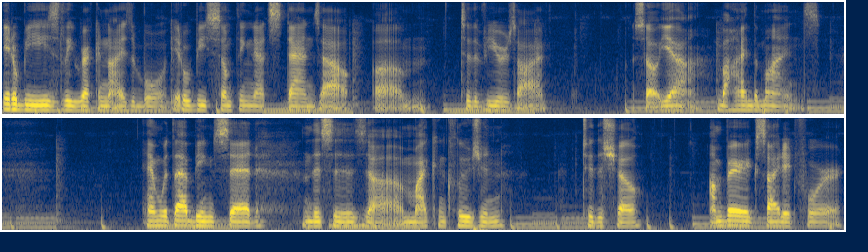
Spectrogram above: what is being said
it'll be easily recognizable. It'll be something that stands out um, to the viewer's eye. So, yeah, Behind the Minds. And with that being said, this is uh, my conclusion to the show. I'm very excited for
